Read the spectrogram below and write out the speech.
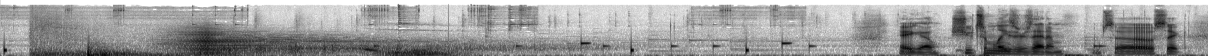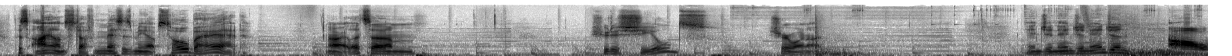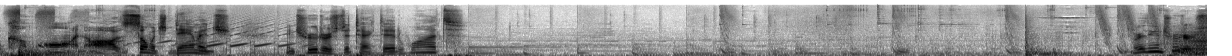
There you go. Shoot some lasers at him. I'm so sick. This ion stuff messes me up so bad. Alright, let's um shoot his shields. Sure, why not? Engine, engine, engine. Oh, oh come on. Oh, so much damage. Intruders detected. What? Where are the intruders?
